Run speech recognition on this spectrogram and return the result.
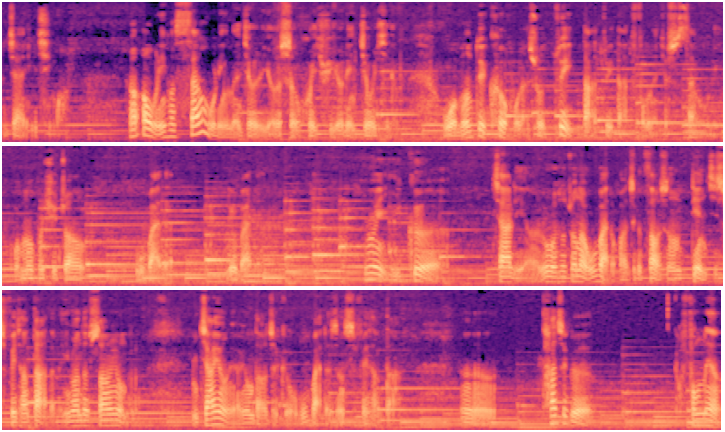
是这样一个情况。然后二五零和三五零呢，就有的时候会去有点纠结。我们对客户来说，最大最大的风量就是三五零，我们不去装五百的、六百的，因为一个家里啊，如果说装到五百的话，这个噪声电机是非常大的了，一般都商用的了。你家用也要用到这个五百的，真是非常大。嗯，它这个风量。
